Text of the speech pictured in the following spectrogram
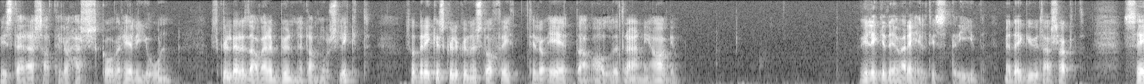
hvis dere er satt til å herske over hele jorden, skulle dere da være bundet av noe slikt, så dere ikke skulle kunne stå fritt til å ete av alle trærne i hagen. Vil ikke det være helt i strid med det Gud har sagt? Se,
